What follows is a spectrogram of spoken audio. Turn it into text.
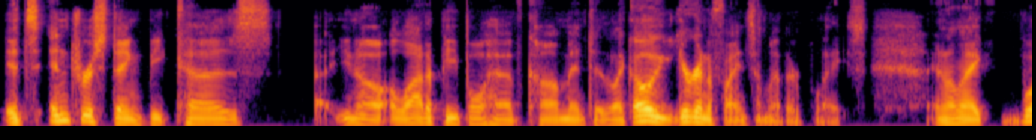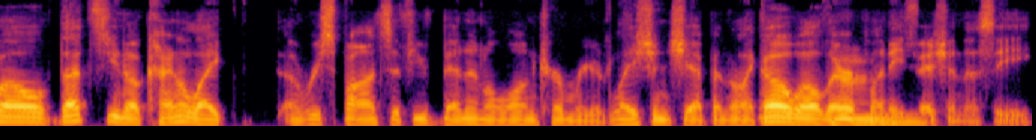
it's interesting because uh, you know a lot of people have commented like, "Oh, you're going to find some other place," and I'm like, "Well, that's you know kind of like a response if you've been in a long-term relationship and they're like oh well there are plenty of mm. fish in the sea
